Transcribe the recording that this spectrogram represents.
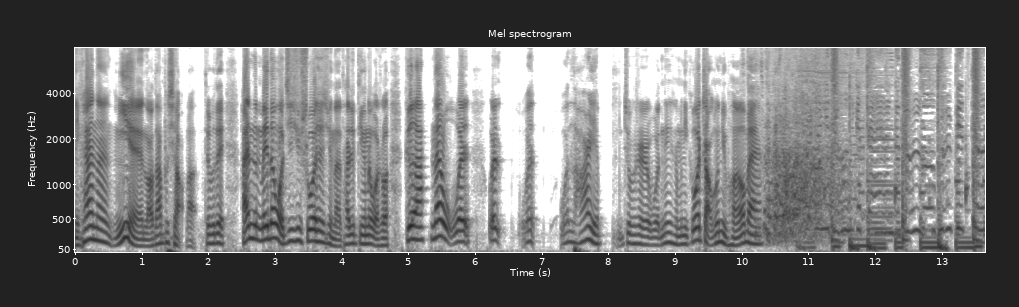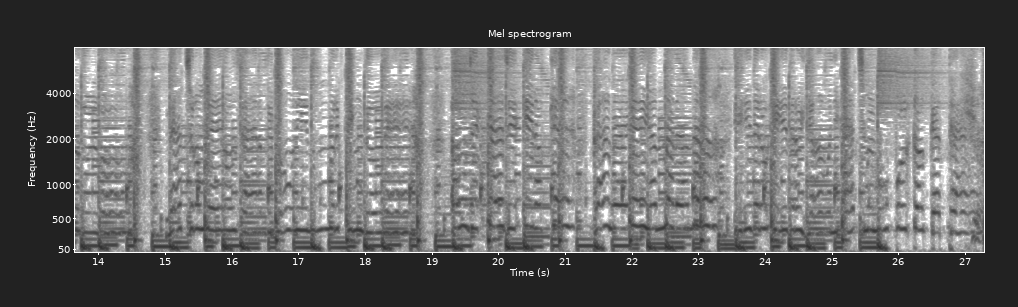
你看呢你也老大不小了对不对还没等我继续说下去呢他就盯着我说哥那我我我我老二也就是我那什么你给我找个女朋友呗 ”Yeah.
